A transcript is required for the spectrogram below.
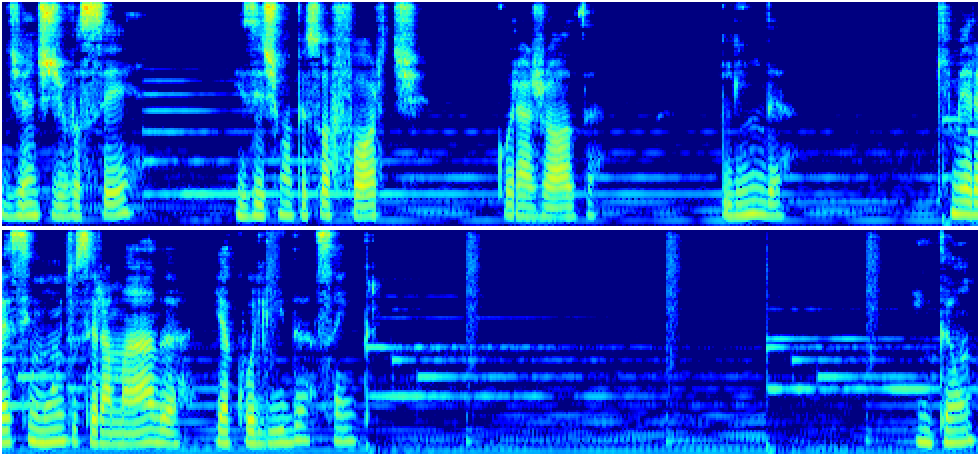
Diante de você existe uma pessoa forte, corajosa, linda, que merece muito ser amada e acolhida sempre. Então,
